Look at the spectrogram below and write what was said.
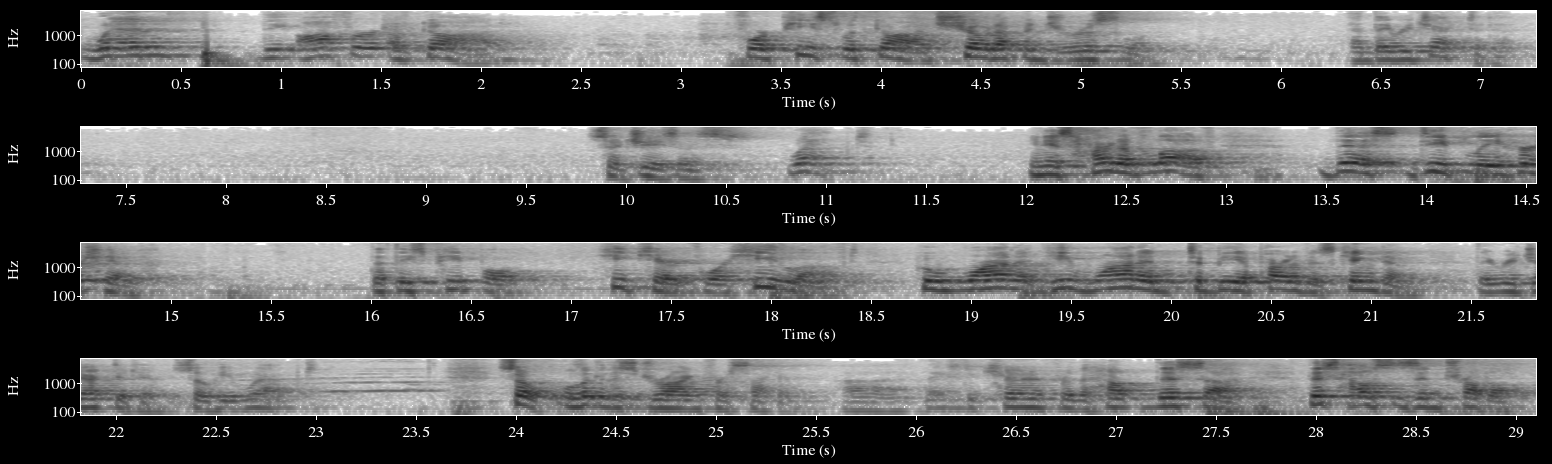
when the offer of God for peace with God showed up in Jerusalem, and they rejected it. So Jesus wept. In his heart of love, this deeply hurt him. That these people he cared for, he loved, who wanted, he wanted to be a part of his kingdom, they rejected him, so he wept. So we'll look at this drawing for a second. Uh, thanks to Karen for the help. This uh, this house is in trouble.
